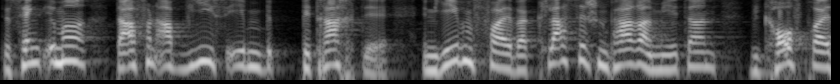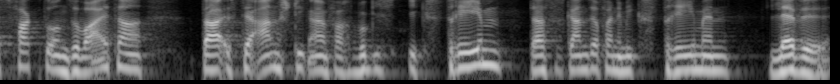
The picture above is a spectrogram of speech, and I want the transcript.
das hängt immer davon ab, wie ich es eben betrachte. In jedem Fall bei klassischen Parametern wie Kaufpreisfaktor und so weiter, da ist der Anstieg einfach wirklich extrem. Da ist das Ganze auf einem extremen Level.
